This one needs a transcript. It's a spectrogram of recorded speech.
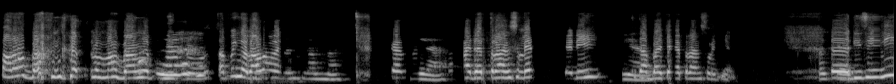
parah banget lemah banget gitu. Tapi nggak apa-apa. Kan ya. ada translate jadi ya. kita baca translate-nya. Okay. uh, di sini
